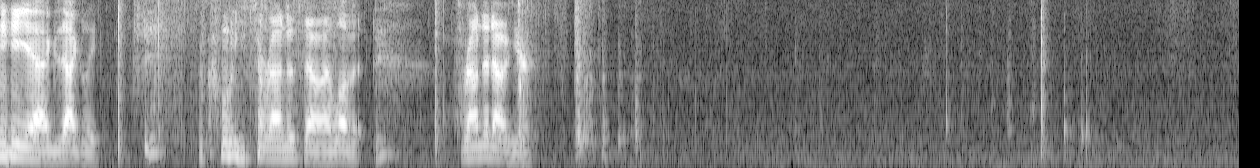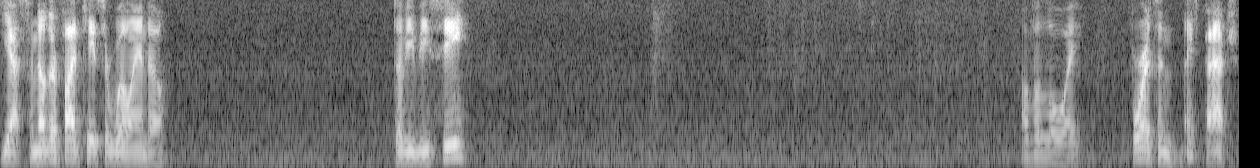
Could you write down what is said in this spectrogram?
yeah, exactly. Cooney to round us out. I love it. Let's round it out here. Yes, another five caser will, Ando. WBC. Of Eloy. Fortin, nice patch.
